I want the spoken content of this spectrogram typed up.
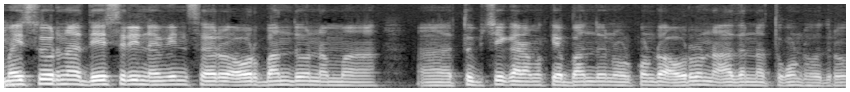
ಮೈಸೂರಿನ ದೇಸರಿ ನವೀನ್ ಸರ್ ಅವ್ರು ಬಂದು ನಮ್ಮ ತುಬ್ಚಿ ಗ್ರಾಮಕ್ಕೆ ಬಂದು ನೋಡಿಕೊಂಡು ಅವರು ಅದನ್ನ ತಗೊಂಡು ಹೋದ್ರು.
